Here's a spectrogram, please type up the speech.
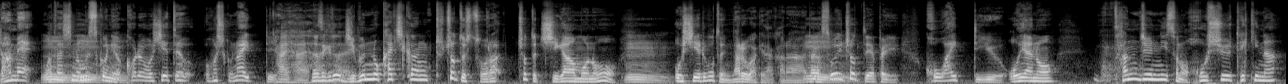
ダメ。私の息子にはこれを教えてほしくないっていう。なぜけど自分の価値観とちょっとそらちょっと違うものをん。教えることになるわけだから。だからそういうちょっとやっぱり怖いっていう親の単純にその保守的な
